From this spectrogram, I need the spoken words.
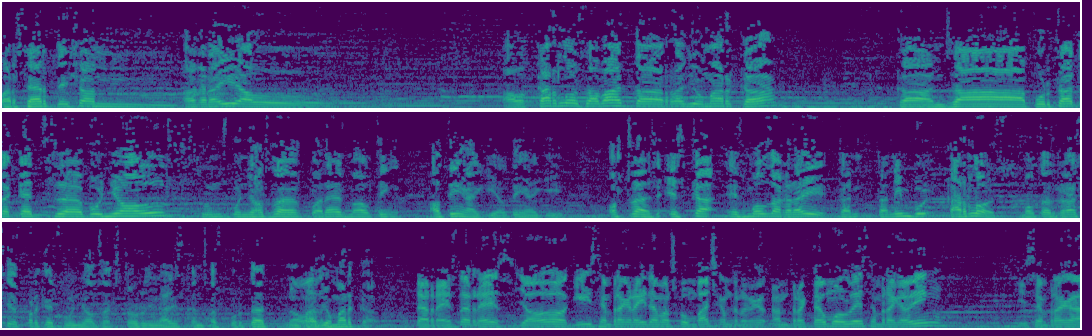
Per cert, deixa'm agrair al, al Carlos Abad de Radio Marca, que ens ha portat aquests eh, bunyols, uns bunyols de Quaresma, el tinc, el tinc aquí, el tinc aquí. Ostres, és que és molt d'agrair. Ten, tenim... Bu... Carlos, moltes gràcies per aquests bunyols extraordinaris que ens has portat no, Radio Marca. De res, de res. Jo aquí sempre agraït amb els companys, que em, em tracteu molt bé sempre que vinc, i sempre que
